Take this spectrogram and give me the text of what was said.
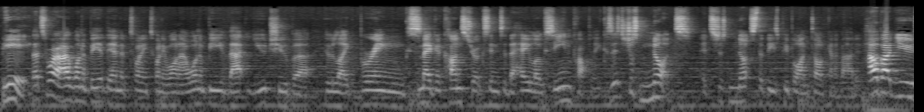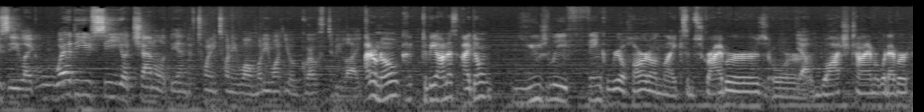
big. That's where I want to be at the end of 2021. I want to be that YouTuber who like brings Mega Construx into the Halo scene properly because it's just nuts. It's just nuts that these people aren't talking about it. How about you, Z? Like, where do you see your channel at the end of 2021? What do you want your growth to be like? I don't know. To be honest, I don't usually think real hard on like subscribers or yeah. watch time or whatever.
